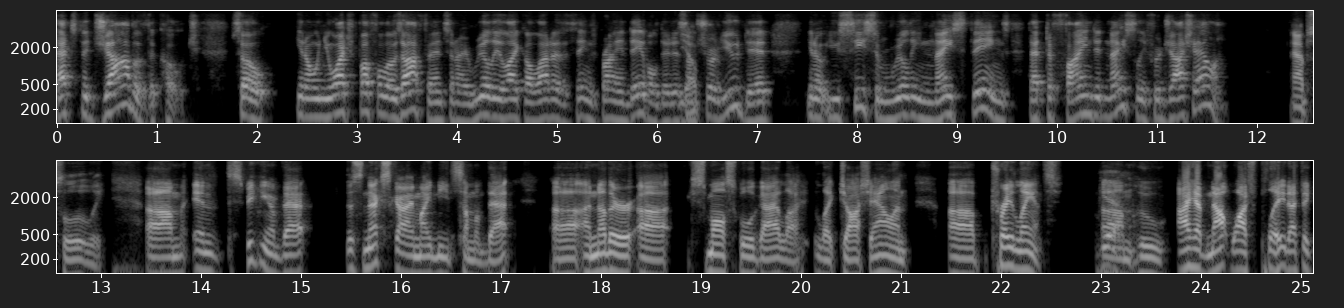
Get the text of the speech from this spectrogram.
That's the job of the coach. So, you know, when you watch Buffalo's offense, and I really like a lot of the things Brian Daboll did, as I'm sure you did, you know, you see some really nice things that defined it nicely for Josh Allen. Absolutely. Um, and speaking of that, this next guy might need some of that. Uh, another uh, small school guy like, like Josh Allen, uh, Trey Lance, Yeah. um, who I have not watched played. I think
